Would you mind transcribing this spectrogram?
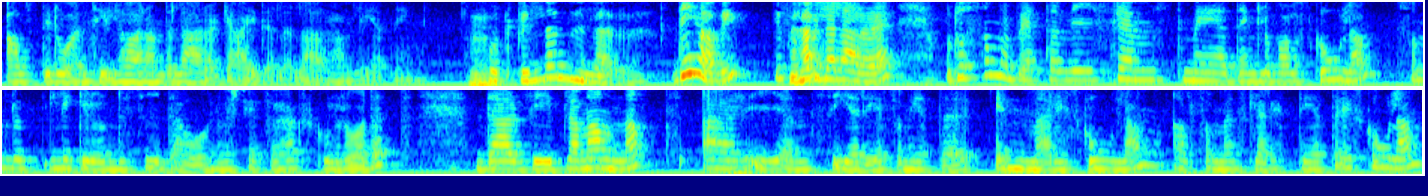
alltid då en tillhörande lärarguide eller lärarhandledning. Fortbildar ni lärare? Det gör vi. Vi fortbildar lärare. Och då samarbetar vi främst med den globala skolan som ligger under Sida och Universitets och högskolerådet. Där vi bland annat är i en serie som heter MR i skolan, alltså mänskliga rättigheter i skolan.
